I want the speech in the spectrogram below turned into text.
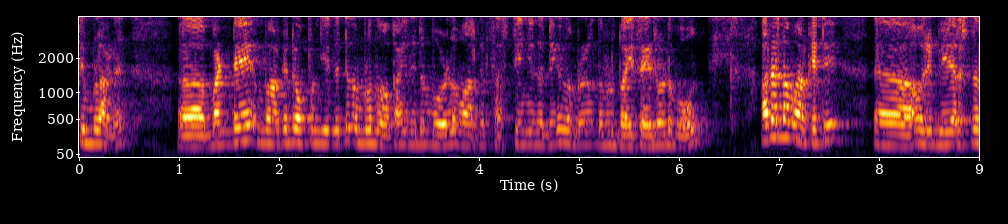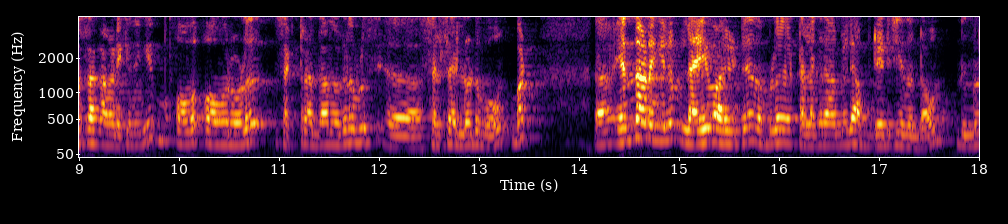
സിമ്പിളാണ് മൺഡേ മാർക്കറ്റ് ഓപ്പൺ ചെയ്തിട്ട് നമ്മൾ നോക്കാം. ഇതിന്റെ മുകളിൽ മാർക്കറ്റ് സസ്റ്റെയിൻ ചെയ്തിട്ടുണ്ടെങ്കിൽ നമ്മൾ നമ്മൾ ബൈ സൈഡിലോട്ട് പോകും അതല്ല മാർക്കറ്റ് ഒരു ബിയറിഷ്നെസ്സാണ് കാണിക്കുന്നെങ്കിൽ ഓവറോൾ സെക്ടർ എന്താണെന്ന് നോക്കി നമ്മൾ സെൽ സൈഡിലോട്ട് പോകും. ബട്ട് എന്താണെങ്കിലും ലൈവായിട്ട് നമ്മൾ ടെലഗ്രാമിൽ അപ്ഡേറ്റ് ചെയ്യുന്നുണ്ടാവും. നിങ്ങൾ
